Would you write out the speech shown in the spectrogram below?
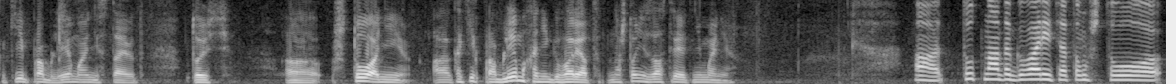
какие проблемы они ставят. То есть, э, что они, о каких проблемах они говорят, на что они заостряют внимание. А, тут надо говорить о том, что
